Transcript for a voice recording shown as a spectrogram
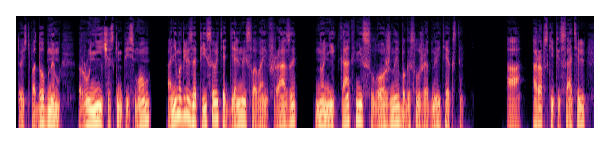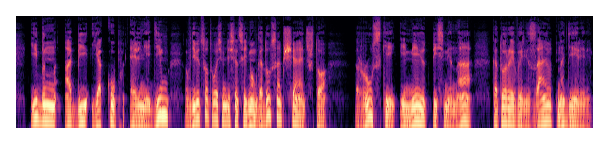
То есть подобным руническим письмом они могли записывать отдельные слова и фразы, но никак не сложные богослужебные тексты. А арабский писатель Ибн Аби Якуб Эль-Недим в 987 году сообщает, что русские имеют письмена, которые вырезают на дереве.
